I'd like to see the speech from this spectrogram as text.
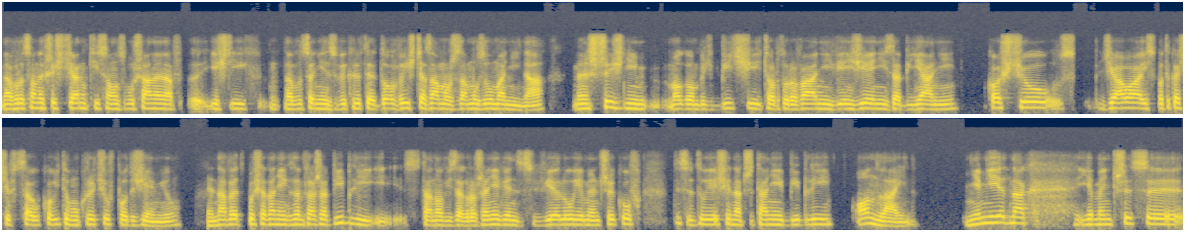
Nawrócone chrześcijanki są zmuszane, jeśli ich nawrócenie jest wykryte, do wyjścia za mąż za muzułmanina. Mężczyźni mogą być bici, torturowani, więzieni, zabijani. Kościół działa i spotyka się w całkowitym ukryciu w podziemiu. Nawet posiadanie egzemplarza Biblii stanowi zagrożenie, więc wielu Jemeńczyków decyduje się na czytanie Biblii online. Niemniej jednak Jemeńczycy,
